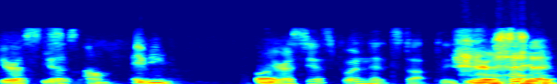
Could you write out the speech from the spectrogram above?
Hear us? Yes. Um, maybe. Yes, yes. Go ahead and hit stop, please. Yes.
